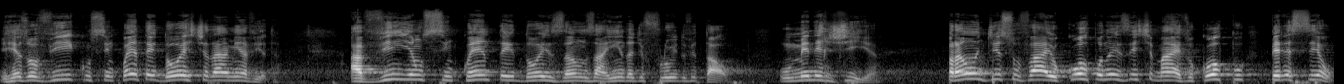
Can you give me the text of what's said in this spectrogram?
E resolvi, com 52, tirar a minha vida. Haviam 52 anos ainda de fluido vital, uma energia. Para onde isso vai? O corpo não existe mais, o corpo pereceu.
